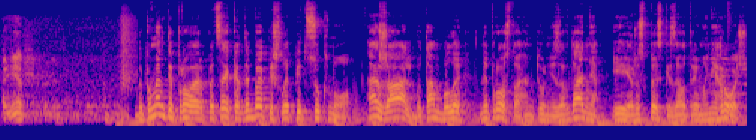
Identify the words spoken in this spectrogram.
Конечно. Документи про РПЦ КДБ пішли під сукно. А жаль, бо там були не просто агентурні завдання і розписки за отримані гроші.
